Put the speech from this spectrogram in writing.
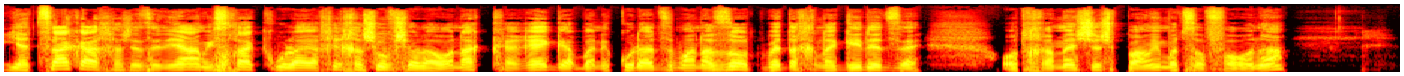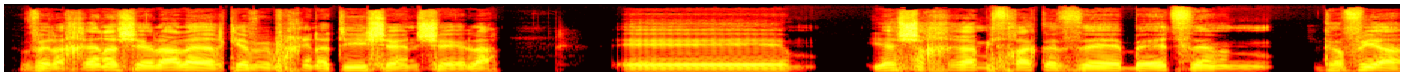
יצא ככה שזה נהיה המשחק אולי הכי חשוב של העונה כרגע, בנקודת זמן הזאת, בטח נגיד את זה עוד חמש-שש פעמים עד סוף העונה, ולכן השאלה על ההרכב מבחינתי היא שאין שאלה. אה, יש אחרי המשחק הזה בעצם גביע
